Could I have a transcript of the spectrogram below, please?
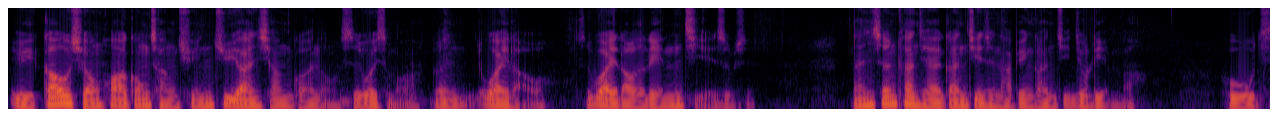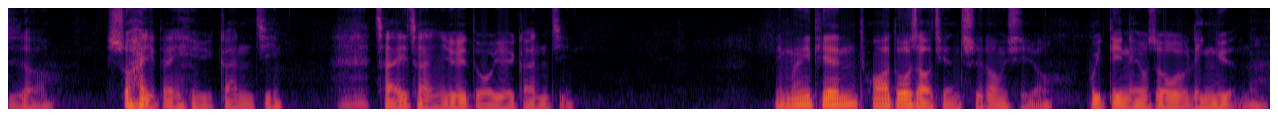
与高雄化工厂群聚案相关哦，是为什么？跟外劳是外劳的连结，是不是？男生看起来干净是哪边干净？就脸吧，胡子啊，帅等于干净，财产越多越干净。你们一天花多少钱吃东西哦？不一定呢，有时候我零元呢。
